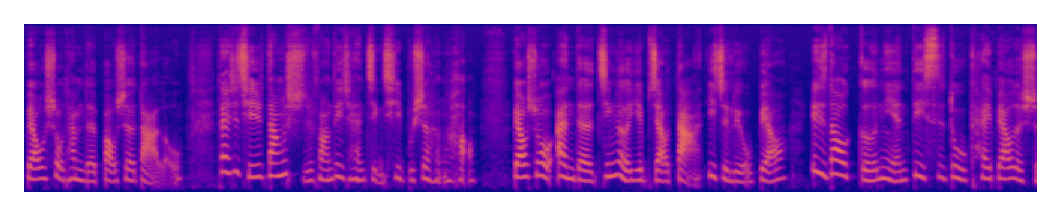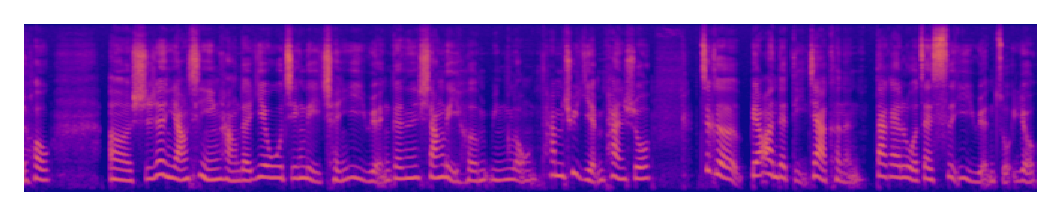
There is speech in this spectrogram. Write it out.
标售他们的报社大楼，但是其实当时房地产景气不是很好，标售案的金额也比较大，一直流标，一直到隔年第四度开标的时候，呃，时任阳信银行的业务经理陈义元跟乡里何明龙他们去研判说。这个标案的底价可能大概落在四亿元左右，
